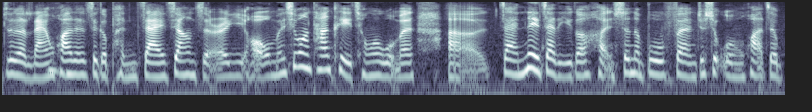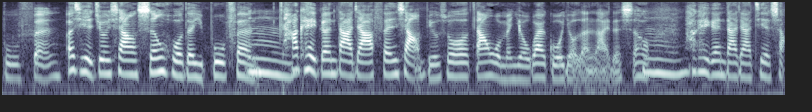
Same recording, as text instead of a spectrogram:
这个兰花的这个盆栽这样子而已哈，我们希望它可以成为我们呃在内在的一个很深的部分，就是文化这部分，而且就像生活的一部分，嗯，它可以跟大家分享。比如说，当我们有外国友人来的时候，嗯，它可以跟大家介绍，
